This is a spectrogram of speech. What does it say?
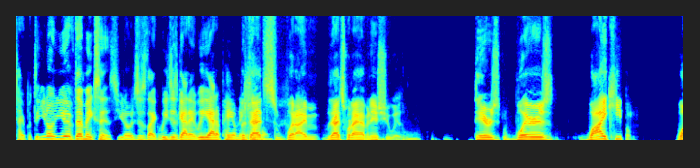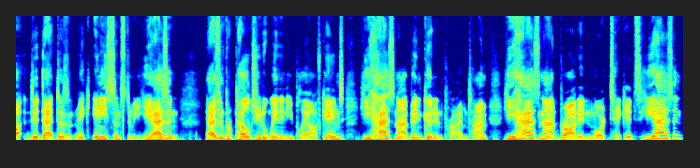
type of thing. You know, you, if that makes sense. You know, it's just like we just gotta we gotta pay him to but that's what I'm. That's what I have an issue with. There's where's why keep him? What did that doesn't make any sense to me. He hasn't hasn't propelled you to win any playoff games. He has not been good in prime time. He has not brought in more tickets. He hasn't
